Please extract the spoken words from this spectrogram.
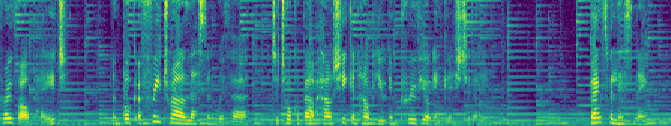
profile page and book a free trial lesson with her to talk about how she can help you improve your English today. Thanks for listening.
